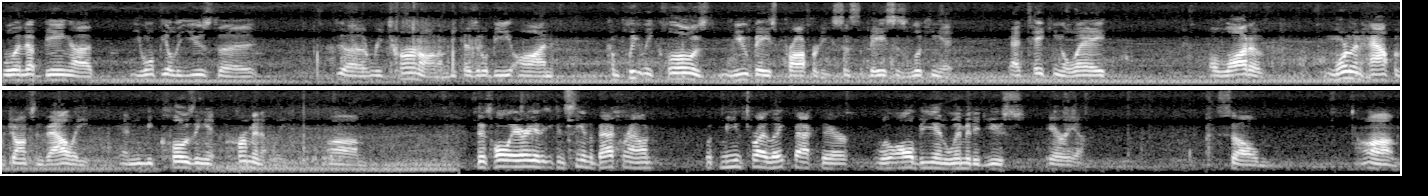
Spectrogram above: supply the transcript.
will end up being, a, uh, you won't be able to use the uh, return on them because it'll be on completely closed new base property since the base is looking at, at taking away a lot of more than half of Johnson Valley and be closing it permanently. Um, this whole area that you can see in the background with Means Dry Lake back there will all be in limited use area. So um,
